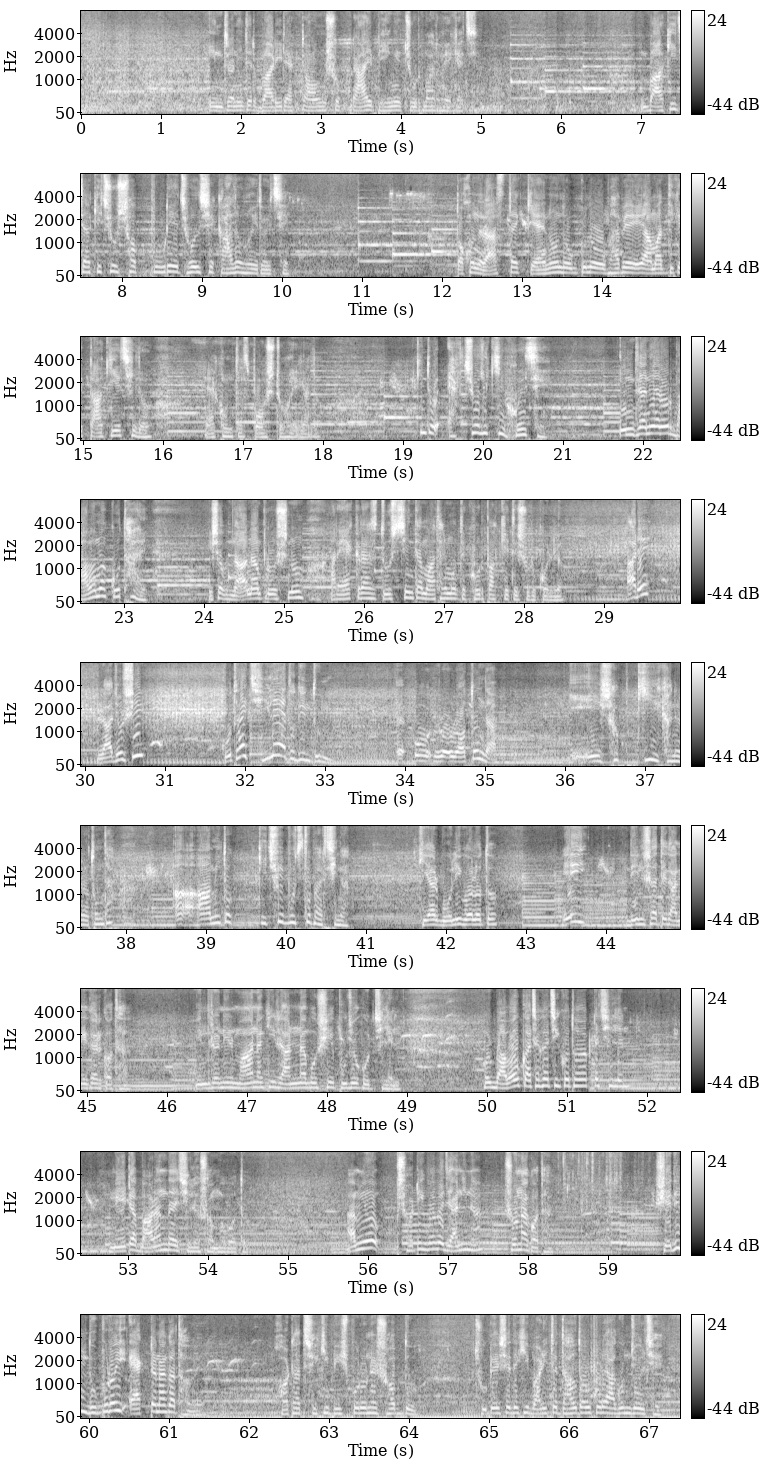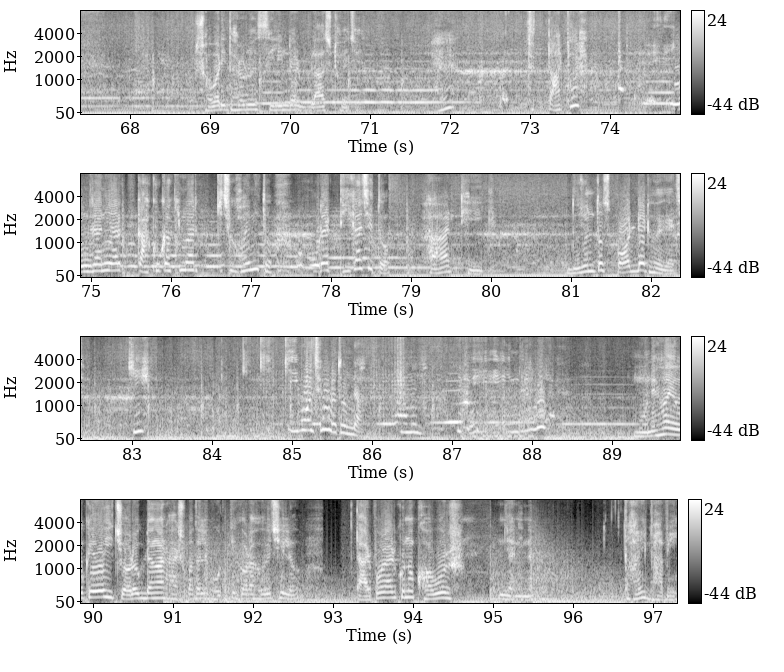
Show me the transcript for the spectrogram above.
ইন্দ্রাণীদের বাড়ির একটা অংশ প্রায় ভেঙে চুরমার হয়ে গেছে। বাকি যা কিছু সব পুড়ে ঝলসে কালো হয়ে রয়েছে। তখন রাস্তায় কেন লোকগুলো ওভাবে আমার দিকে তাকিয়েছিল, এখন তা স্পষ্ট হয়ে গেল। কিন্তু অ্যাকচুয়ালি কি হয়েছে? ইন্দ্রাণী আর ওর বাবা মা কোথায়? এসব নানা প্রশ্ন আর একরাশ দুশ্চিন্তা মাথার মধ্যে ঘুরপাক খেতে শুরু করল। আরে, রাজর্ষি, কোথায় ছিলে এতদিন তুমি? ও রতনদা এসব কি এখানে রতনদা? আমি তো কিছুই বুঝতে পারছি না। কি আর বলি বলো তো? এই দিন সাতেক আগেকার কথা। ইন্দ্রাণীর মা নাকি রান্না বসিয়ে পুজো করছিলেন। ওর বাবাও কাছাকাছি কোথাও একটা ছিলেন। মেয়েটা বারান্দায় ছিল সম্ভবত। আমিও সঠিকভাবে জানি না, শোনা কথা। সেদিন দুপুরই একটা নাগাদ হবে। হঠাৎ সে কি বিস্ফোরণের শব্দ? ছুটে এসে দেখি বাড়িতে দাউ দাউ করে আগুন জ্বলছে। সবারই ধারণা সিলিন্ডার ব্লাস্ট হয়েছে। হ্যাঁ? তারপর? ইন্দ্রাণী আর কাকু কাকিমার কিছু হয়নি তো? ওরা ঠিক আছে তো? হ্যাঁ ঠিক। দুজন তো স্পট ডেট হয়ে গেছে। কি? কি- বলছেন রতনদা ইন্দ্রাণী মনে হয় ওকে ওই চরকডাঙ্গার হাসপাতালে ভর্তি করা হয়েছিল। তারপর আর কোনো খবর জানি না। ভাই ভাবি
